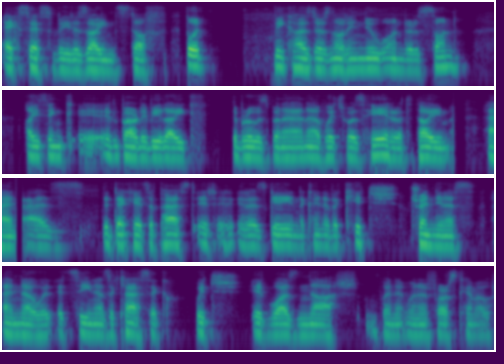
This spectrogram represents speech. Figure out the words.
excessively designed stuff. But because there's nothing new under the sun, I think it'll probably be like the bruised banana, which was hated at the time, and as the decades have passed, it it it has gained a kind of a kitsch trendiness, and now it, it's seen as a classic, which it was not when it when it first came out.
